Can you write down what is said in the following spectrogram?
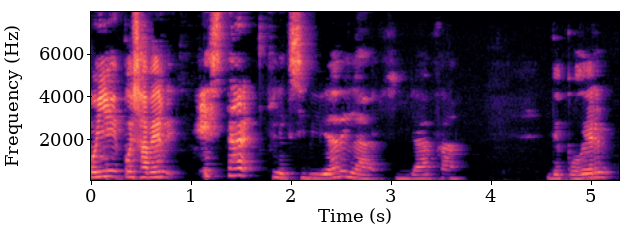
Oye, pues a ver, esta flexibilidad de la jirafa, de poder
